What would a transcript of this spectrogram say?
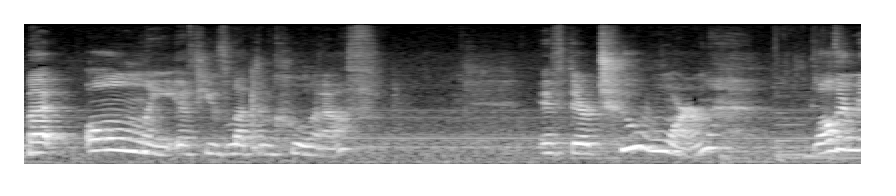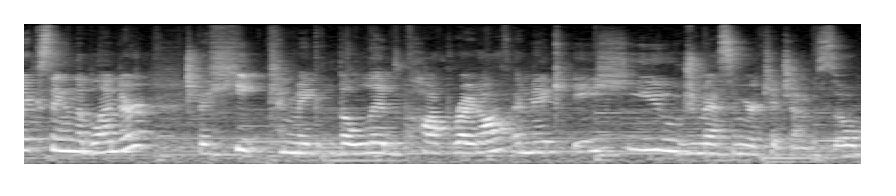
but only if you've let them cool enough. If they're too warm, while they're mixing in the blender, the heat can make the lid pop right off and make a huge mess in your kitchen. So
